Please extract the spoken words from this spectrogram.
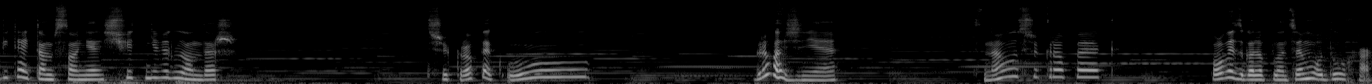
Witaj Thompsonie, świetnie wyglądasz. Trzy kropek, uuu. Groźnie. Znowu trzy kropek. Powiedz galopującemu o duchach.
